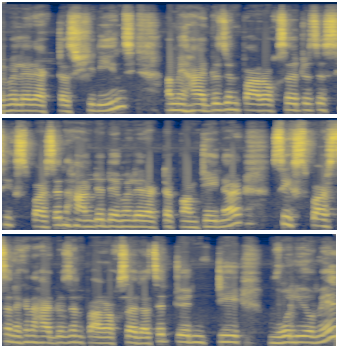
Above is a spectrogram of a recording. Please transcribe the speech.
এম এর একটা সিরিঞ্জ আমি হাইড্রোজেন পার অক্সাইড হচ্ছে সিক্স পার্সেন্ট হান্ড্রেড এম এর একটা কন্টেইনার সিক্স পার্সেন্ট এখানে হাইড্রোজেন পার অক্সাইড আছে টোয়েন্টি ভলিউমের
